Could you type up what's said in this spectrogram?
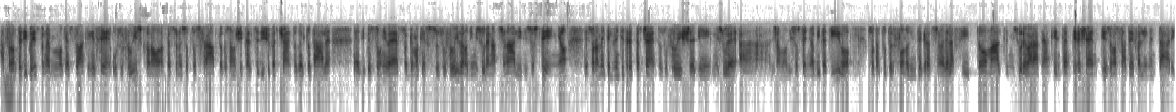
A fronte di questo noi abbiamo chiesto anche che se usufruiscono persone sotto sfratto, che sono circa il 16% del totale eh, di questo universo, abbiamo chiesto se usufruivano di misure nazionali di sostegno e solamente il 23% usufruisce di misure eh, diciamo, di sostegno abitativo, soprattutto il fondo di integrazione dell'affitto, ma altre misure varate anche in tempi recenti sono state fallimentari.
